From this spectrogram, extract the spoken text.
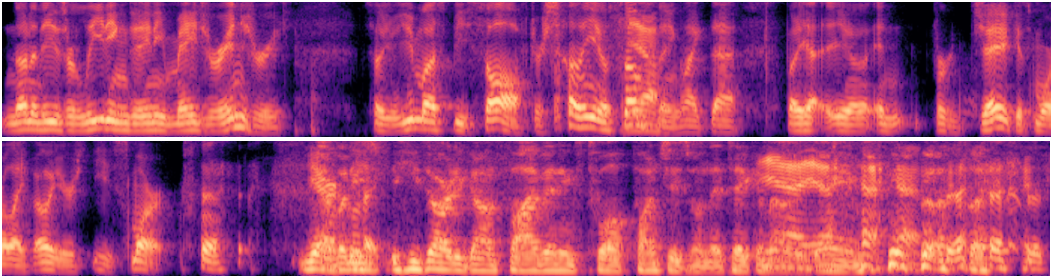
none of these are leading to any major injury. So you must be soft or something, you know, something yeah. like that. But you know, and for Jake, it's more like, oh, you're he's smart. yeah, but he's he's already gone five innings, twelve punches when they take him yeah, out of the yeah. game. like,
